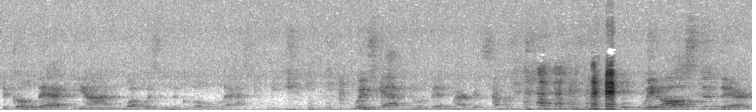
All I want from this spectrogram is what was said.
to go back beyond what was in the Globe last week, which happened to have been Margaret Somerville. we all stood there,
